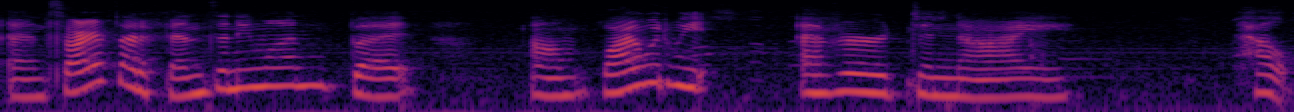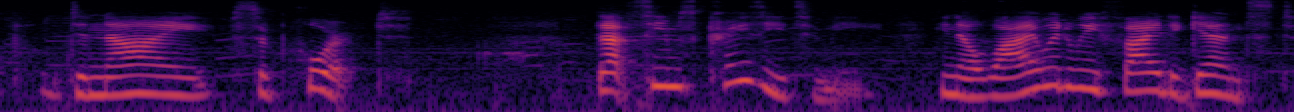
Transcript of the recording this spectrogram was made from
And sorry if that offends anyone, but um, why would we ever deny help, deny support? That seems crazy to me. You know, why would we fight against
